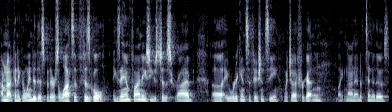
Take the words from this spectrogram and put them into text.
I'm not going to go into this, but there's lots of physical exam findings used to describe uh, aortic insufficiency, which I've forgotten like 9 out of 10 of those.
